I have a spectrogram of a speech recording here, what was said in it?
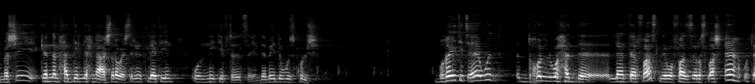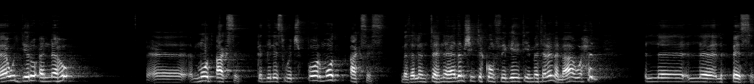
ماشي كنا محددين اللي حنا 10 و20 و30 وال native 99 دابا يدوز كلشي بغيتي تعاود تدخل لواحد ال interface اللي هو fast 0 slash 1 وتعاود ديرو انه mode accès. كدير لي switchport mode access مثلا انت هنا هذا مشيتي configur يتي مثلا مع واحد ال PC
